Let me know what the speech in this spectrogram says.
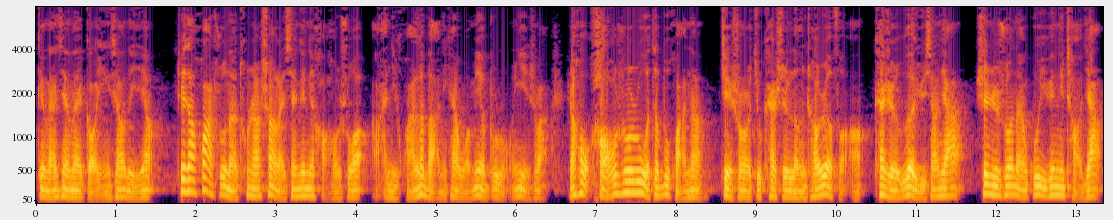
跟咱现在搞营销的一样。这套话术呢，通常上来先跟你好好说啊，你还了吧？你看我们也不容易，是吧？然后好好说，如果他不还呢，这时候就开始冷嘲热讽，开始恶语相加，甚至说呢，故意跟你吵架。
